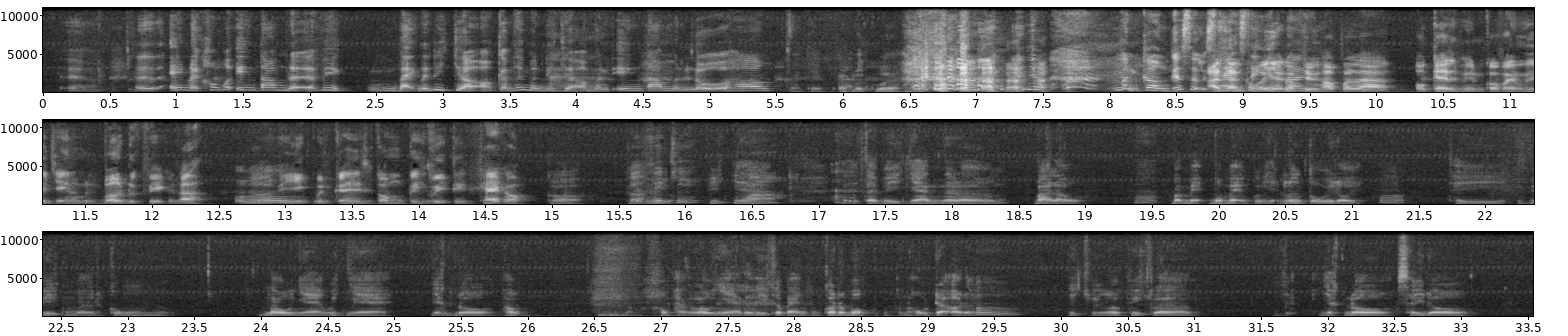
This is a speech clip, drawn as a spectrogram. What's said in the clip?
em lại không có yên tâm để việc bạn đấy đi chợ cảm thấy mình đi À. chợ mình yên tâm mình lựa hơn anh thấy áp lực quá à. Mình cần cái sự anh san anh có bao sẻ giờ gặp trường hợp là ok thì mình có vai với chén là mình bớt được việc rồi đó Ừ. rồi tự nhiên mình cái có một cái việc thứ khác không có có Việc gì? việc nhà wow. À. Tại- vì nhà anh nó là ba lầu Ừ. bố mẹ bố mẹ cũng dạng lớn tuổi rồi Ừ. thì việc mà cũng lau nhà quét nhà giặt đồ không không hẳn lau nhà tại vì các bạn cũng có robot nó hỗ trợ rồi ừ. Thì chuyển qua việc là giặt đồ sấy đồ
